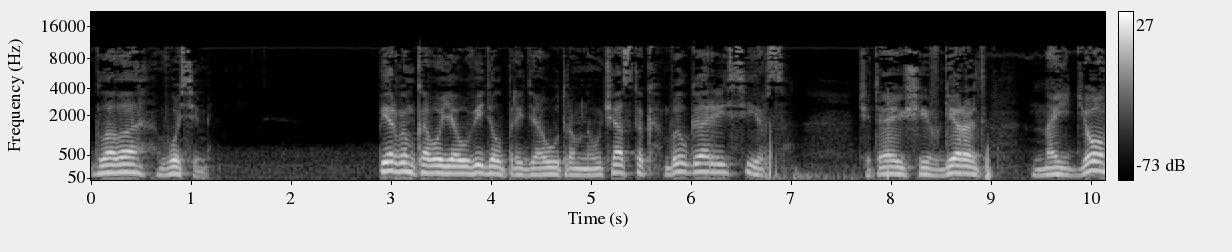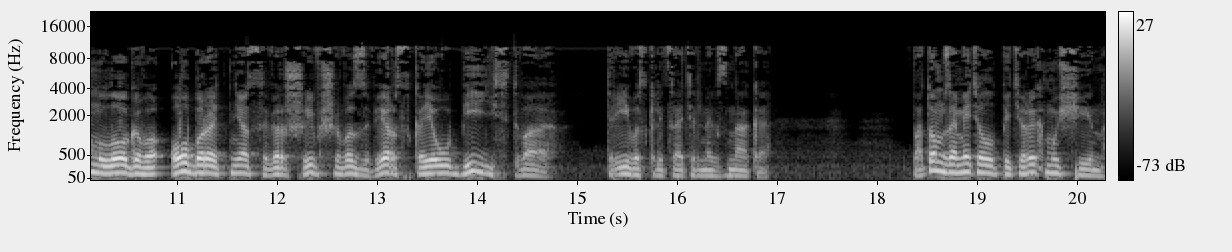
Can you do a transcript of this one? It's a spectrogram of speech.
Глава 8 Первым, кого я увидел, придя утром на участок, был Гарри Сирс, читающий в Геральт «Найдем логово оборотня, совершившего зверское убийство!» Три восклицательных знака. Потом заметил пятерых мужчин,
